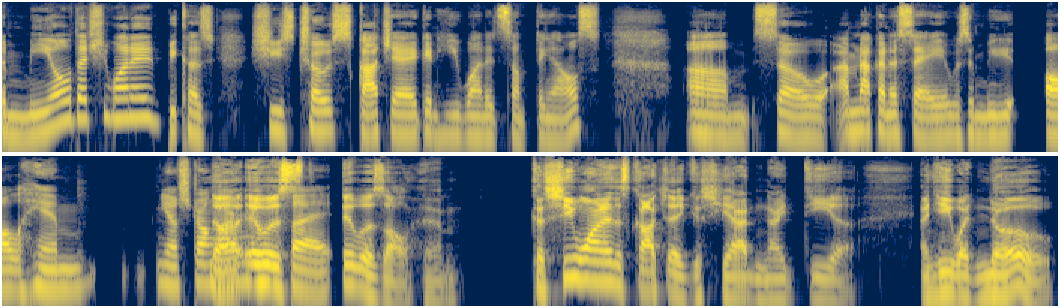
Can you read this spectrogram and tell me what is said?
the meal that she wanted because she chose Scotch egg and he wanted something else. Um, so I'm not gonna say it was immediate all him, you know, strong No, it was but it was all him because she wanted the Scotch egg because she had an idea, and he went, "No,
